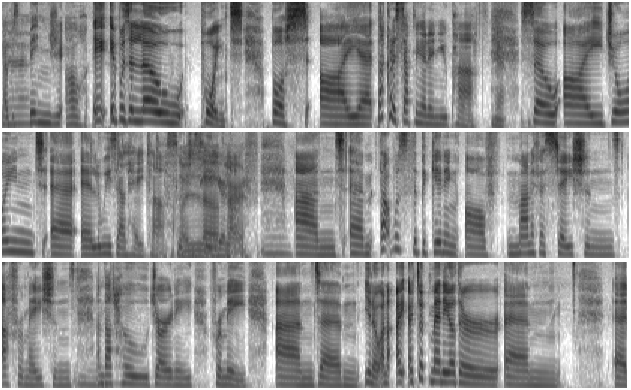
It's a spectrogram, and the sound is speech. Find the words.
I was binging. Oh, it, it was a low point, but I uh, that kind of set me on a new path. Yeah. So I joined uh, a Louise L. Hay class, which I is Heal Your her. Life, and um, that was the beginning of manifestations, affirmations, and that whole journey for me. And um, you know, and I, I took many other. Um, uh,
